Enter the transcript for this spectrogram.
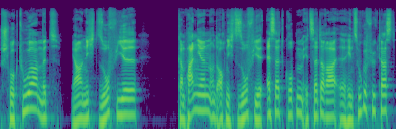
Struktur mit ja nicht so viel Kampagnen und auch nicht so viel Asset-Gruppen etc. Äh, hinzugefügt hast,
